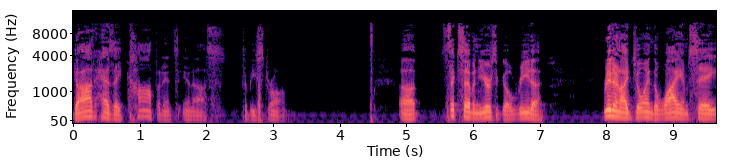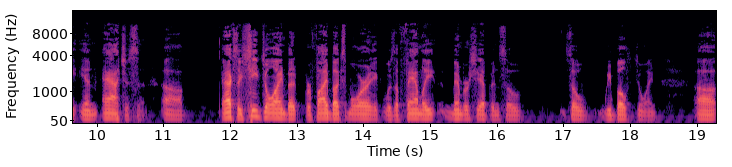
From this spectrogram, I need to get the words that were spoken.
God has a confidence in us to be strong uh, six, seven years ago, Rita, Rita and I joined the YMCA in Atchison. Uh, actually, she joined, but for five bucks more, it was a family membership, and so, so we both joined. Uh,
